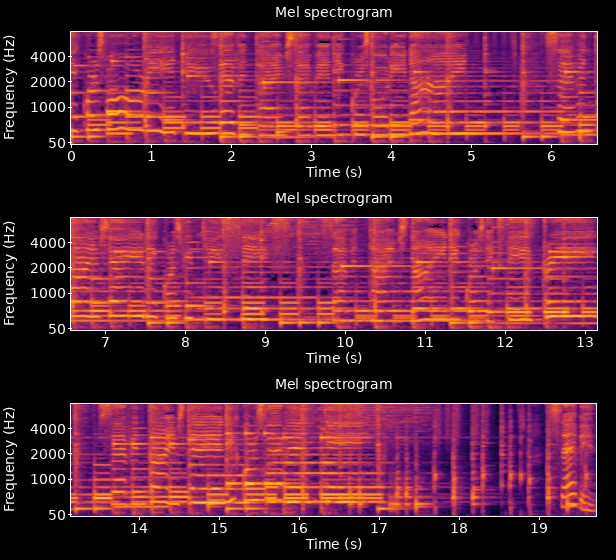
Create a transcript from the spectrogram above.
equals forty-two. Seven times seven seven,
